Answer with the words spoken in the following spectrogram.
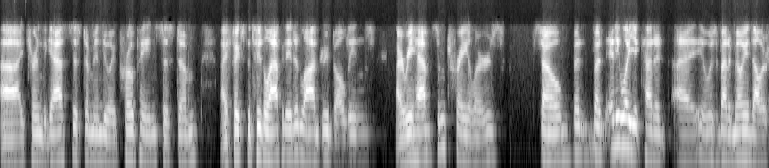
Uh, I turned the gas system into a propane system. I fixed the two dilapidated laundry buildings. I rehabbed some trailers. So, but but any way you cut it, uh, it was about a million dollars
